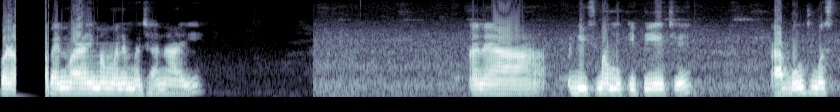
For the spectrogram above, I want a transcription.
પણ પેન વાળીમાં મને મજા ના આવી. અને આ ડીશમાં મૂકી હતી એ છે. આ બહુ જ મસ્ત.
